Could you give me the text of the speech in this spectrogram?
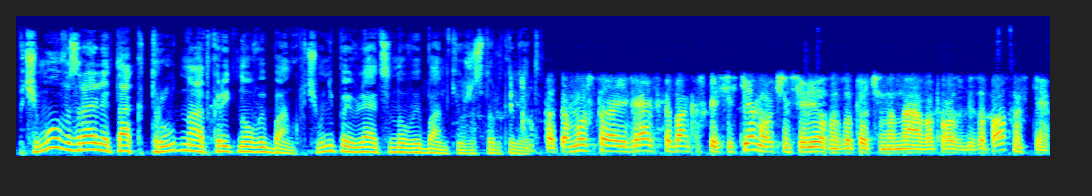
почему в Израиле так трудно открыть новый банк? Почему не появляются новые банки уже столько лет? Потому что израильская банковская система очень серьезно заточена на вопрос безопасности.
